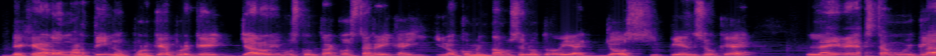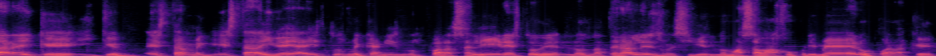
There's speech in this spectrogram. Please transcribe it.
de Gerardo Martino. ¿Por qué? Porque ya lo vimos contra Costa Rica y, y lo comentamos el otro día. Yo sí pienso que la idea está muy clara y que, y que esta, esta idea, estos mecanismos para salir, esto de los laterales recibiendo más abajo primero, para que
